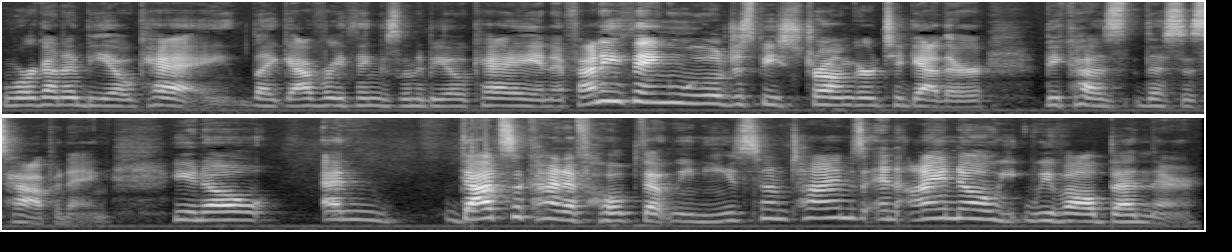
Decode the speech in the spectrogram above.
we're going to be okay. Like everything's going to be okay. And if anything, we will just be stronger together because this is happening, you know? And that's the kind of hope that we need sometimes. And I know we've all been there.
